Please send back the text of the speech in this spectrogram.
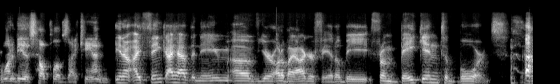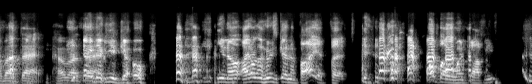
I want to be as helpful as I can. You know, I think I have the name of your autobiography. It'll be From Bacon to Boards. How about that? How about that? Hey, there you go. you know, I don't know who's going to buy it, but I'll buy one copy. My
